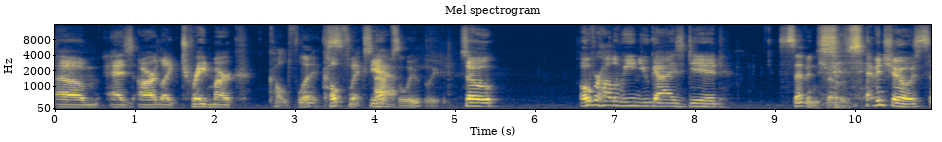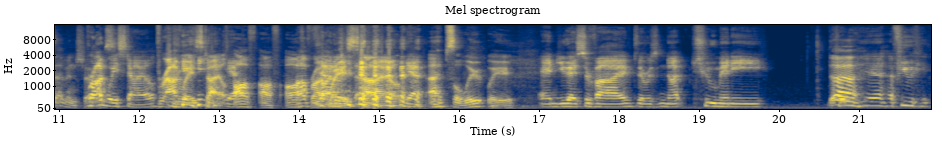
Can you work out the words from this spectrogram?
um, as our like trademark Cult flicks. cult flicks. Yeah. Absolutely. So over Halloween, you guys did Seven shows. seven shows, Seven shows. Broadway style. Broadway style. Yeah. Off, off, off, Off Broadway Broadway style. Yeah. Absolutely. and you guys survived. There was not too many. Uh, yeah, a few.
